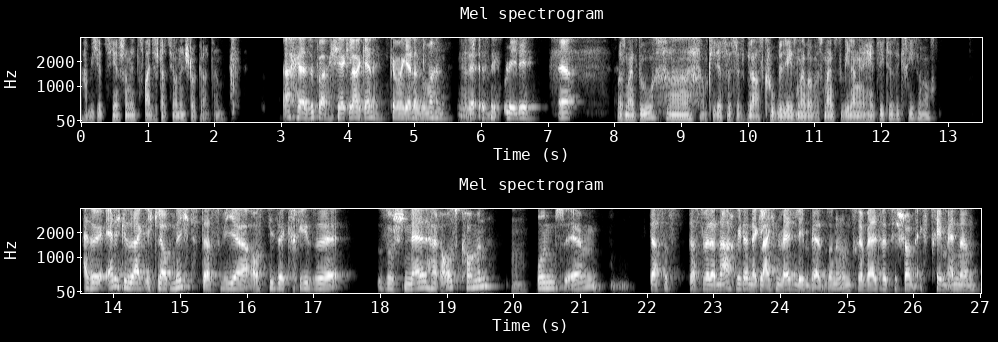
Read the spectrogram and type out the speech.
äh, habe ich jetzt hier schon eine zweite Station in Stuttgart dann. Ach ja, super. Ja klar, gerne. Können wir gerne so machen. Ja, das ist eine coole Idee. Ja. Was meinst du? Uh, okay, das ist jetzt Glaskugel lesen, aber was meinst du, wie lange hält sich diese Krise noch? Also ehrlich gesagt, ich glaube nicht, dass wir aus dieser Krise so schnell herauskommen mhm. und ähm, dass, es, dass wir danach wieder in der gleichen Welt leben werden, sondern unsere Welt wird sich schon extrem ändern.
